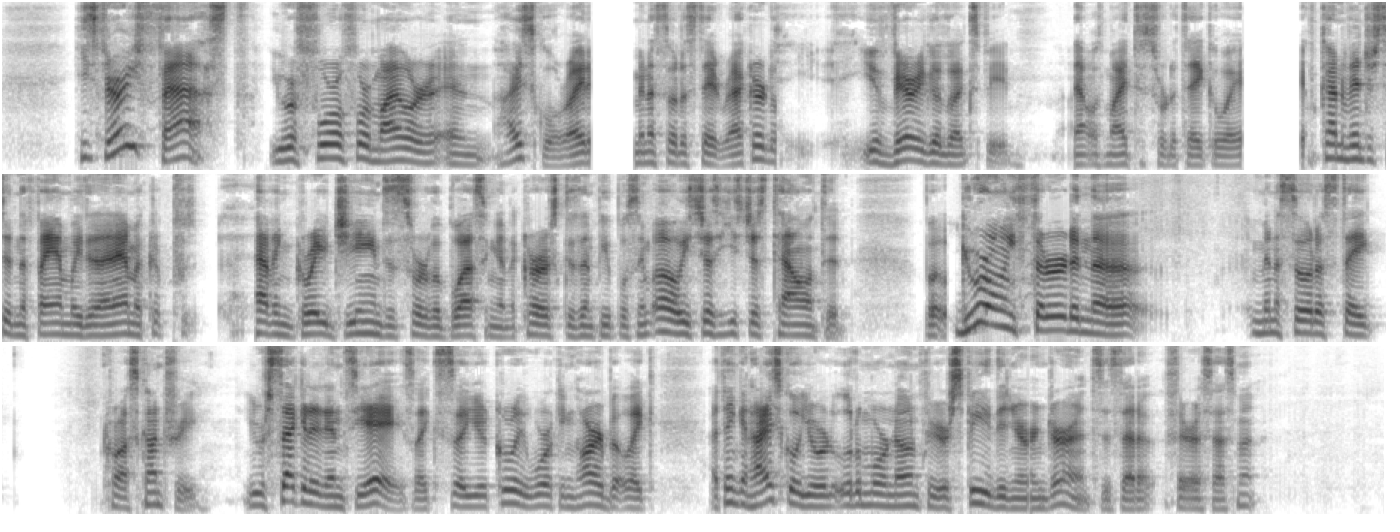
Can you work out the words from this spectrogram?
he's very fast. You were a 404 miler in high school, right? Minnesota state record. You have very good leg speed. That was my sort of takeaway. I'm kind of interested in the family dynamic. Having great genes is sort of a blessing and a curse because then people say, "Oh, he's just he's just talented." But you were only third in the Minnesota state cross country. You were second at NCAs. like so. You're clearly working hard, but like I think in high school you were a little more known for your speed than your endurance. Is that a fair assessment?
